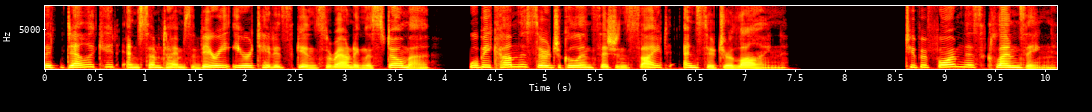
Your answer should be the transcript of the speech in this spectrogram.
The delicate and sometimes very irritated skin surrounding the stoma will become the surgical incision site and suture line. To perform this cleansing,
